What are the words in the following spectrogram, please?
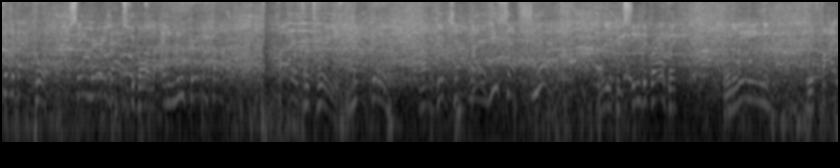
Tipped in the backcourt. St. Mary basketball and a new third and foul. Hunter for three. Not good. Oh, good job by Yusef Smith. Well, you can see the graphic. When leading with five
